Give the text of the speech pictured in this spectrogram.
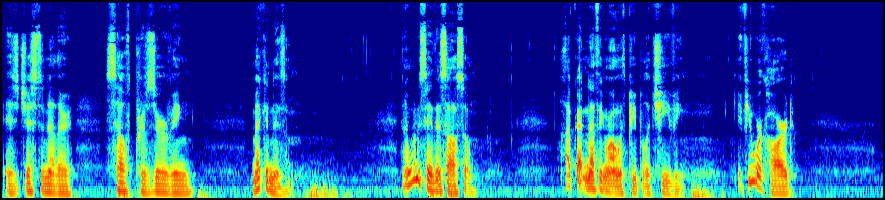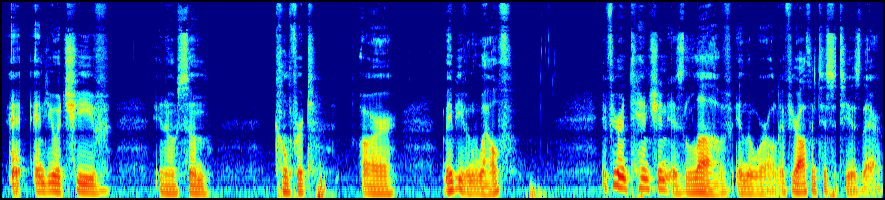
is just another self preserving mechanism. And I want to say this also I've got nothing wrong with people achieving. If you work hard and, you achieve, you know, some comfort or maybe even wealth, if your intention is love in the world, if your authenticity is there,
